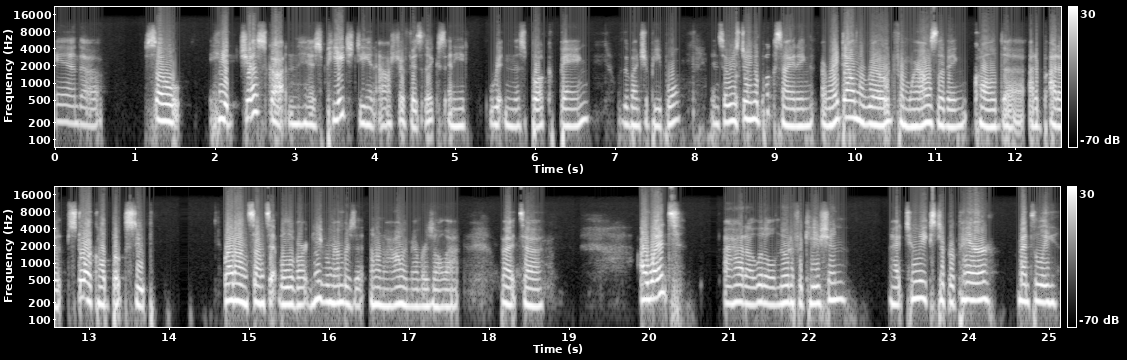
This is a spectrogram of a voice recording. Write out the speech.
And uh, so he had just gotten his PhD in astrophysics and he'd written this book, Bang, with a bunch of people. And so he was doing a book signing uh, right down the road from where I was living called uh, at, a, at a store called Book Soup, right on Sunset Boulevard. And he remembers it. I don't know how he remembers all that. But uh, I went, I had a little notification. I had two weeks to prepare mentally.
